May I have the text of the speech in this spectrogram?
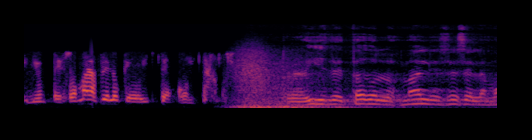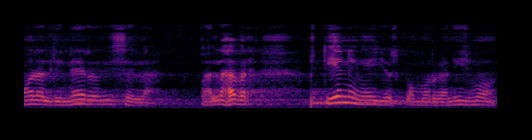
ni un peso más de lo que hoy te contamos. Raíz de todos los males es el amor al dinero, dice la palabra. Tienen ellos como organismo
